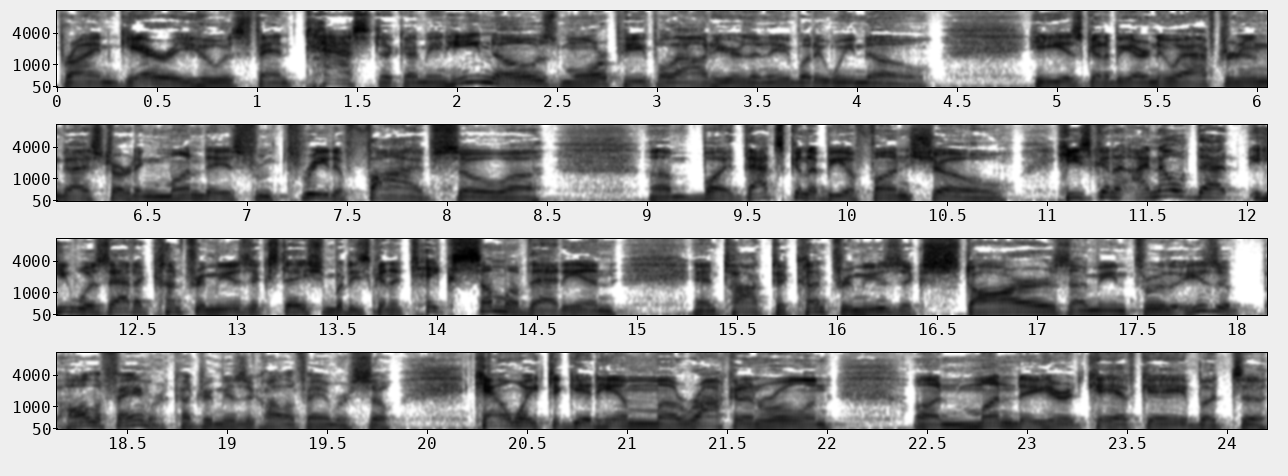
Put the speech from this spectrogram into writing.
Brian Gary, who is fantastic. I mean, he knows more people out here than anybody we know. He is going to be our new afternoon guy starting Mondays from 3 to 5. So, uh, um, but that's going to be a fun show. He's going to, I know that he was at a country music station, but he's going to take some of that in and talk to country music stars. I mean, through the, he's a Hall of Famer, country music Hall of Famer. So can't wait to get him uh, rocking and rolling on Monday here at KFK. But uh,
